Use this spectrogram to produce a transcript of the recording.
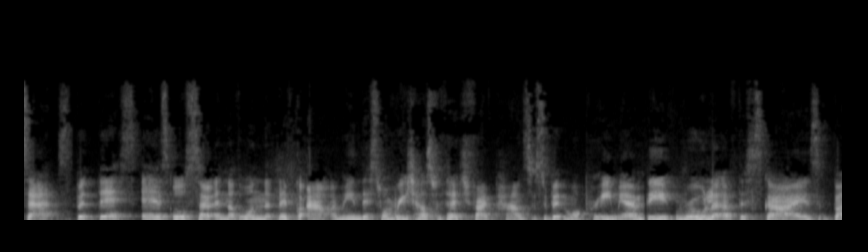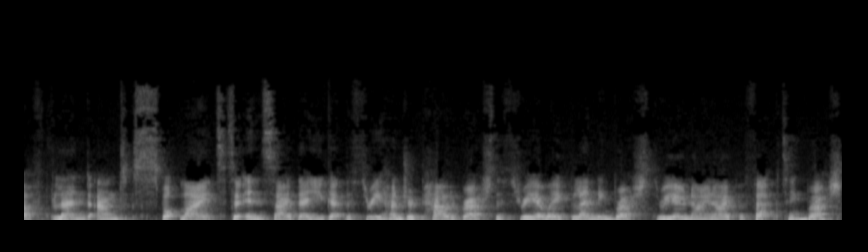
sets but this is also another one that they've got out. I mean this one retails for 35 pounds it's a bit more premium. The ruler of the skies buff blend and spotlight. So inside there you get the 300 powder brush the 308 blending brush 309 eye perfecting brush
